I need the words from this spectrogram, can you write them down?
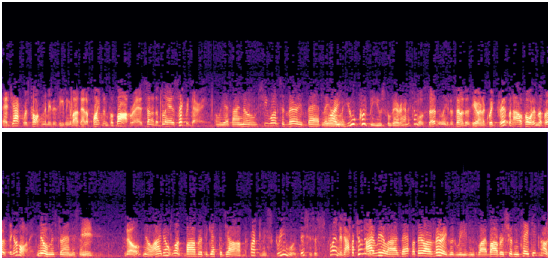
Uh, Jack was talking to me this evening about that appointment for Barbara as Senator Blair's secretary. oh, yes, I know. She wants it very badly. Why, only- you could be useful there, Anderson. Well, certainly. The senator's here on a quick trip, and I'll phone him the first thing in the morning. No, Mr. Anderson. He... No? No, I don't want Barbara to get the job. But, Miss Greenwood, this is a splendid opportunity. I realize that, but there are very good reasons why Barbara shouldn't take it. Now,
